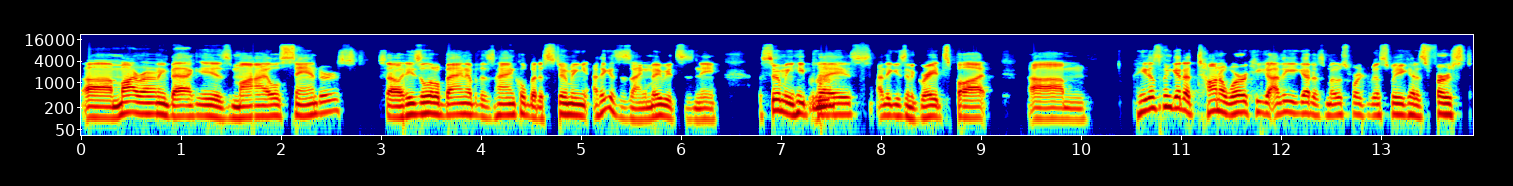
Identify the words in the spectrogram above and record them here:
Uh, my running back is Miles Sanders. So he's a little banged up with his ankle, but assuming I think it's his ankle, maybe it's his knee assuming he mm-hmm. plays, mm-hmm. I think he's in a great spot. Um, he doesn't get a ton of work. He, I think he got his most work this week. Had his first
